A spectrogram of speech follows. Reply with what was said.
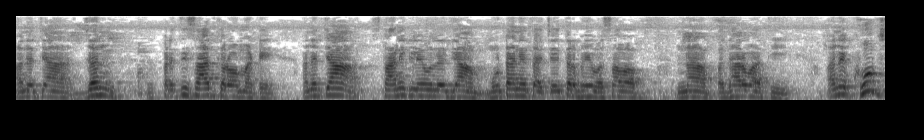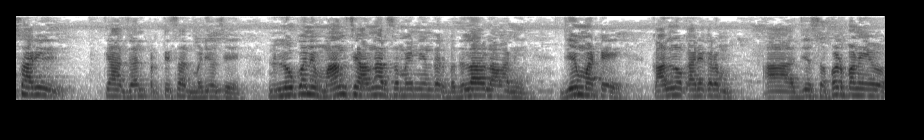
અને ત્યાં જન પ્રતિસાદ કરવા માટે અને ત્યાં સ્થાનિક લેવલે જ્યાં મોટા નેતા ચૈતરભાઈ વસાવાના પધારવાથી અને ખૂબ સારી ત્યાં જન પ્રતિસાદ મળ્યો છે લોકોને માંગ છે આવનાર સમયની અંદર બદલાવ લાવવાની, જે માટે કાલનો કાર્યક્રમ આ જે સફળ બનાવ્યો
